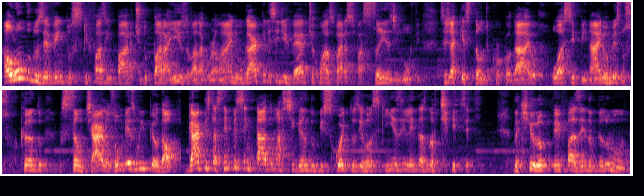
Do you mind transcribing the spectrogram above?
Ao longo dos eventos que fazem parte do paraíso lá na Grand Line, o Garp ele se diverte com as várias façanhas de Luffy. Seja a questão de Crocodile, ou a CP9, ou mesmo socando o São Charles, ou mesmo o Impel Down. Garp está sempre sentado mastigando biscoitos e rosquinhas e lendo as notícias do que o Luffy vem fazendo pelo mundo.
